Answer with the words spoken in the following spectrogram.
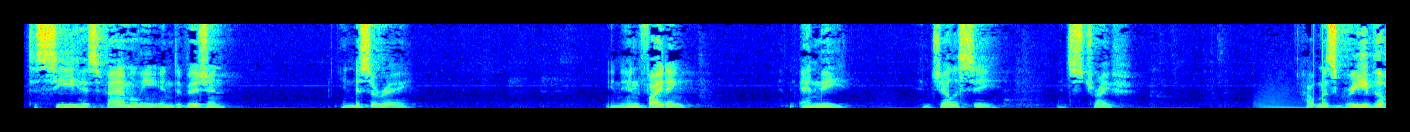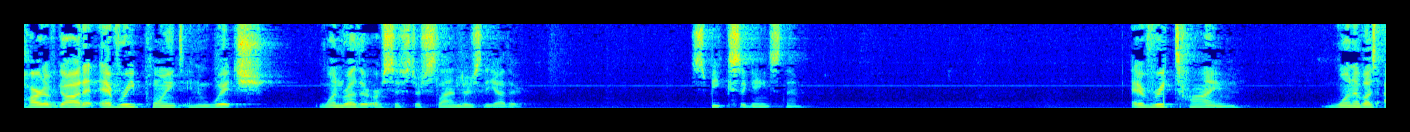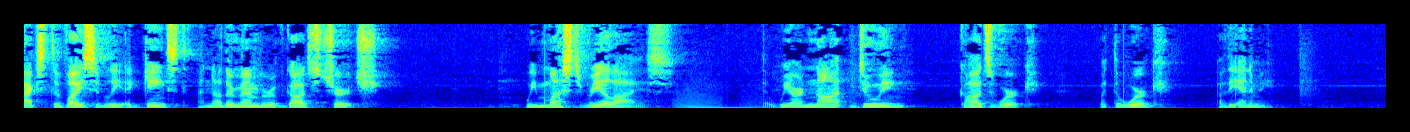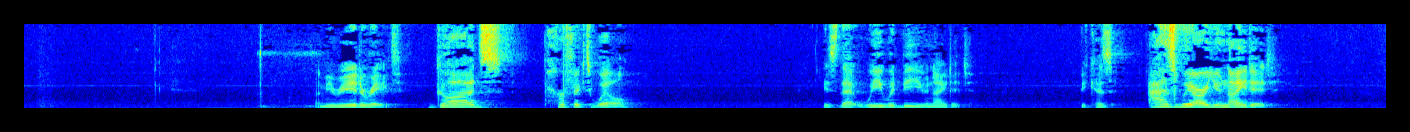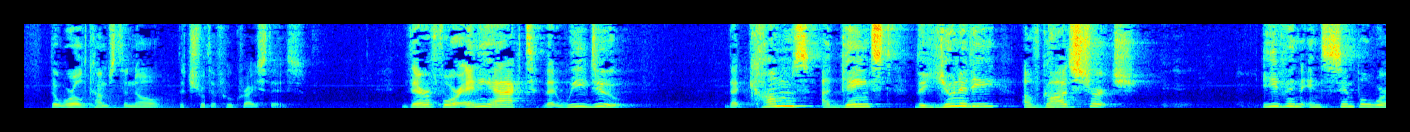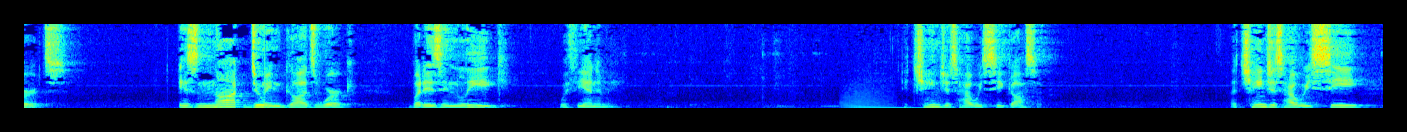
to see his family in division, in disarray, in infighting, in envy, in jealousy, and strife. How it must grieve the heart of God at every point in which one brother or sister slanders the other, speaks against them. Every time one of us acts divisively against another member of God's church, we must realize that we are not doing God's work, but the work of the enemy. Let me reiterate God's perfect will is that we would be united. Because as we are united, the world comes to know the truth of who Christ is. Therefore, any act that we do that comes against the unity of God's church, even in simple words, is not doing God's work, but is in league with the enemy. It changes how we see gossip. It changes how we see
